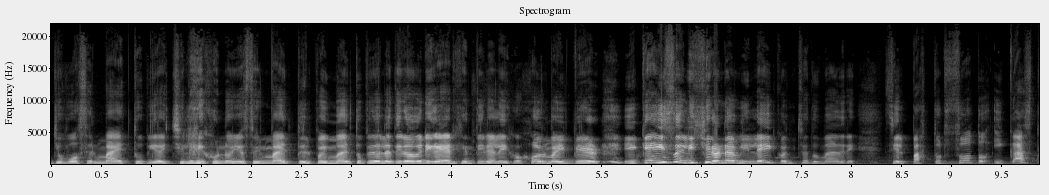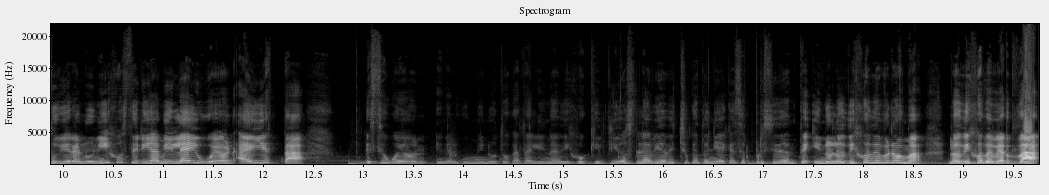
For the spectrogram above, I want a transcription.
yo puedo ser más estúpida. Y Chile dijo, no, yo soy más, el país más estúpido de Latinoamérica. Y Argentina le dijo, hold my beer. ¿Y qué hizo? Eligieron a Milei, concha tu madre. Si el Pastor Soto y Cas tuvieran un hijo, sería Milei, weón. Ahí está. Ese weón en algún minuto Catalina dijo que Dios le había dicho que tenía que ser presidente y no lo dijo de broma, lo dijo de verdad,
